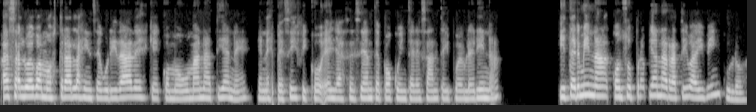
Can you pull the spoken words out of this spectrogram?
Pasa luego a mostrar las inseguridades que como humana tiene, en específico ella se siente poco interesante y pueblerina, y termina con su propia narrativa y vínculos.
